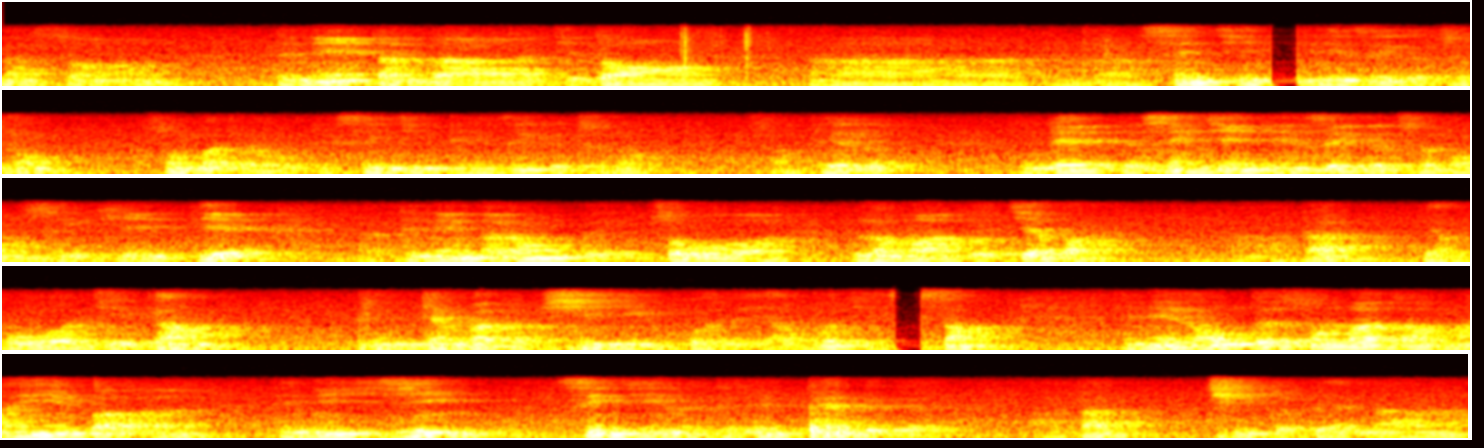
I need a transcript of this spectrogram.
나서 드네 단다 기동 아 센진 되지가 추동 송바로 센진 되지가 추동 상태로. 근데 그 센진 되지가 추동 생기 뒤에 드네 나롱 그조 라마 그 제바 아다 야고 지강 인정받고 시기고 야고 지상 드네 롱그 송바자 많이 봐. 드네 인 생진을 드네 팬베베 아다 치도 배나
